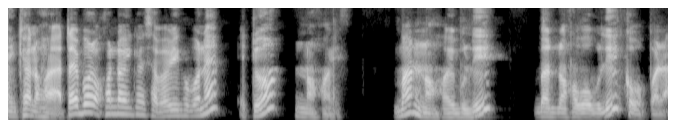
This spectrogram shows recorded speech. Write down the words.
সংখ্যা নহয়। আটাইবোৰ অখণ্ড সংখ্যাই স্বাভাৱিক হ'বনে? এইটো নহয় বা নহয় বুলি বা নহ'ব বুলি ক'ব পাৰা।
